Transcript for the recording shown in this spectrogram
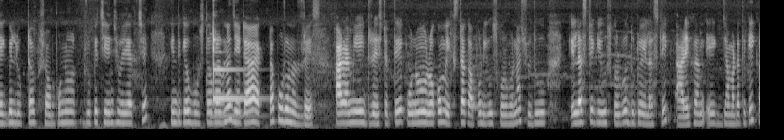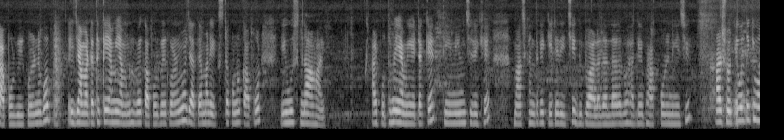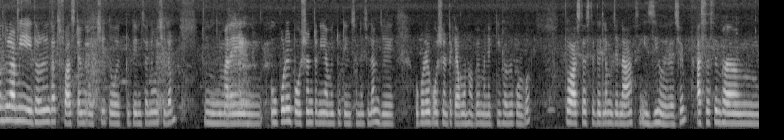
দেখবে লুকটা সম্পূর্ণ রূপে চেঞ্জ হয়ে যাচ্ছে। কিন্তু কেউ বুঝতেও পারবে না যে এটা একটা পুরনো ড্রেস আর আমি এই ড্রেসটাতে কোনো রকম এক্সট্রা কাপড় ইউজ করব না, শুধু এলাস্টিক ইউজ করব, দুটো এলাস্টিক আর এখান, এই জামাটা থেকেই কাপড় বের করে নেব। এই জামাটা থেকেই আমি এমনভাবে কাপড় বের করে নেব যাতে আমার এক্সট্রা কোনো কাপড় ইউজ না হয়। আর প্রথমেই আমি এটাকে তিন ইঞ্চ রেখে মাঝখান থেকে কেটে দিচ্ছি, দুটো আলাদা আলাদা ভাগে ভাগ করে নিয়েছি। আর সত্যি বলতে কি বন্ধুরা, আমি এই ধরনের কাজ ফার্স্ট টাইম করছি, তো একটু টেনশানেও ছিলাম। মানে উপরের পোর্শনটা নিয়ে আমি একটু টেনশনে ছিলাম যে উপরের পোর্শনটা কেমন হবে মানে কীভাবে করব। তো আস্তে আস্তে দেখলাম যে না ইজি হয়ে গেছে। আস্তে আস্তে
